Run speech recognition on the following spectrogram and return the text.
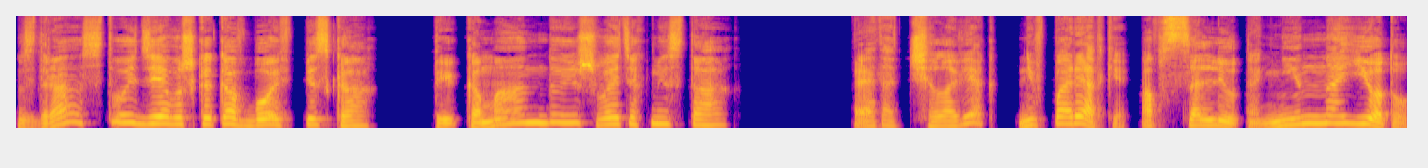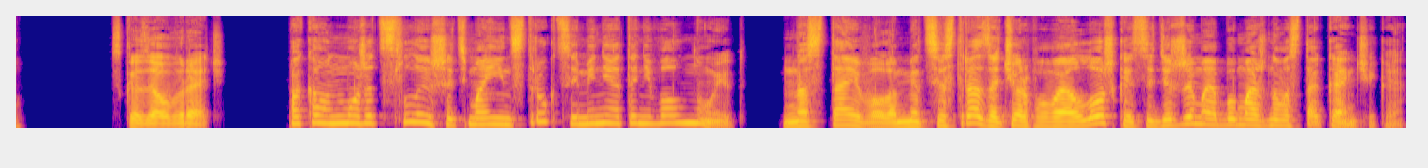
«Здравствуй, девушка-ковбой в песках, ты командуешь в этих местах». «Этот человек не в порядке, абсолютно, ни на йоту», — сказал врач. «Пока он может слышать мои инструкции, меня это не волнует», — настаивала медсестра, зачерпывая ложкой содержимое бумажного стаканчика.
